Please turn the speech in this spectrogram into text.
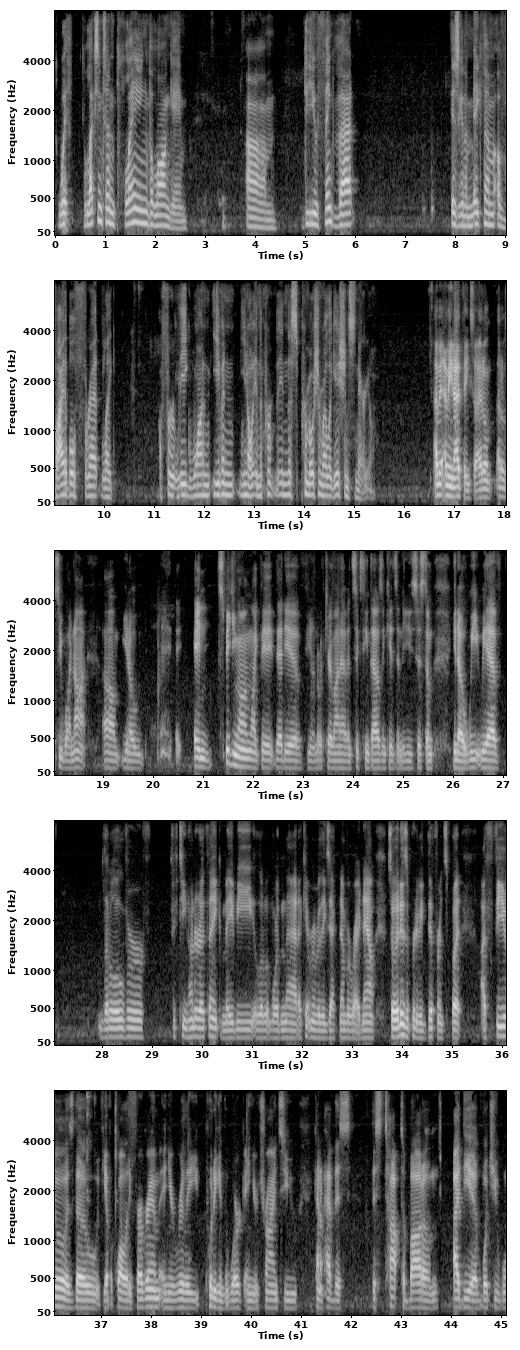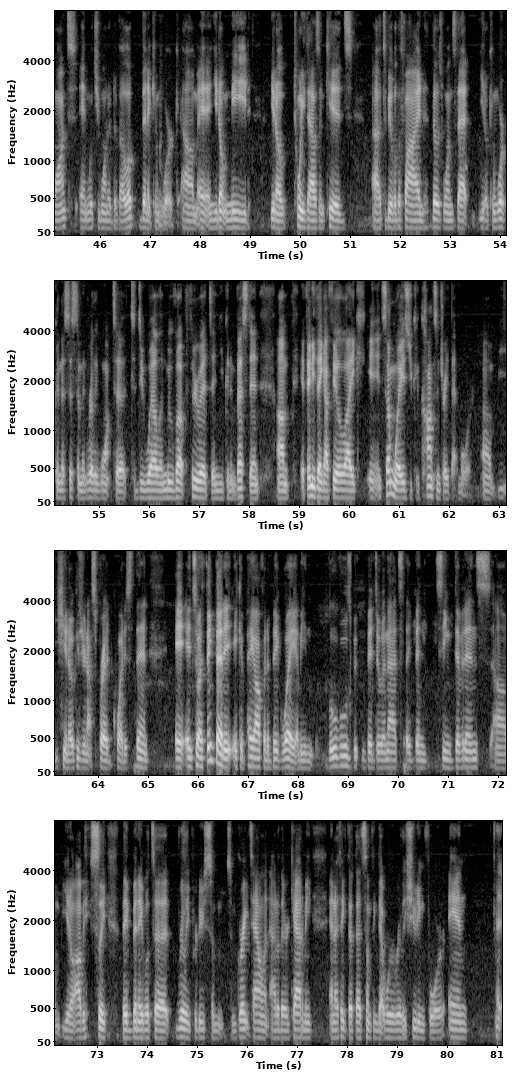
with Lexington playing the long game, um, do you think that is going to make them a viable threat, like for League One, even you know in the in this promotion relegation scenario? I mean, I mean, I think so. I don't, I don't see why not. Um, you know, and speaking on like the, the idea of you know North Carolina having sixteen thousand kids in the youth system, you know, we we have a little over 1500 i think maybe a little bit more than that. I can't remember the exact number right now. So it is a pretty big difference but i feel as though if you have a quality program and you're really putting in the work and you're trying to kind of have this this top to bottom idea of what you want and what you want to develop then it can work. Um, and, and, you don't need you know 20000 kids uh, to be able to find those ones that you know can work in the system and really want to to do well and move up through it and you can invest in. Um, if anything i feel like in, in, some ways you can concentrate that more um, you know because you're not spread quite as thin. And, and so i think that it, it, could pay off in a big way. I mean louisville's been doing that. They've been seeing dividends. Um, you know obviously they've been able to really produce some some great talent out of their academy and i think that that's something that we're really shooting for and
